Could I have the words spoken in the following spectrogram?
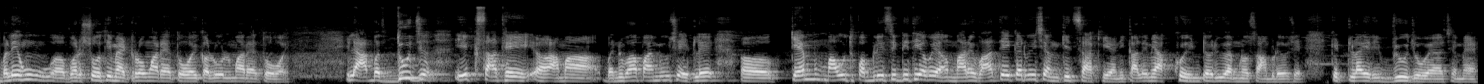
ભલે હું વર્ષોથી મેટ્રોમાં રહેતો હોય, કલોલમાં રહેતો હોય. એટલે આ બધું જ એક સાથે આમાં બનવા પામ્યું છે. એટલે કેમ માઉથ પબ્લિસિટીથી હવે મારે વાત એ કરવી છે અંકિત સાખિયાની. કાલે મેં આખો ઇન્ટરવ્યૂ એમનો સાંભળ્યો છે. કેટલાય રિવ્યૂ જોયા છે મેં,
